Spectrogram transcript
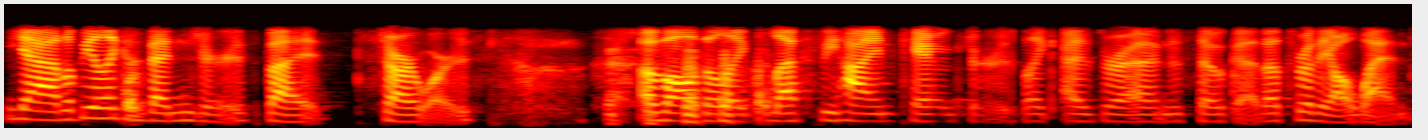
Yeah, it'll be like Avengers, but Star Wars. of all the like left behind characters like Ezra and Ahsoka, that's where they all went.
